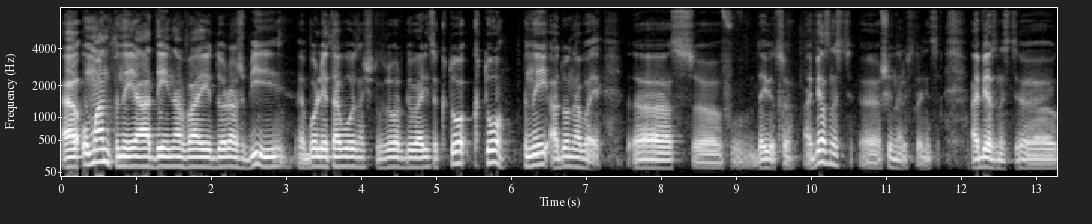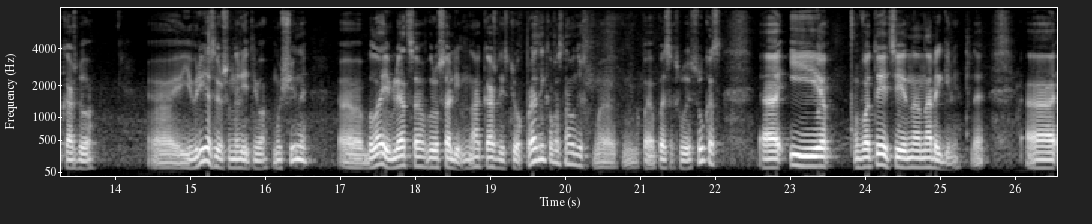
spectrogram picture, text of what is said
Э, Уман пнея дейна доражби. Более того, значит, говорится, кто, кто пней адонавай. Э, э, дается обязанность, э, шина страница, обязанность каждого еврея, совершеннолетнего мужчины, была являться в Иерусалим на каждый из трех праздников основных, Песах, Швой, Сукас, и вот эти на, на Регеле. Да?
